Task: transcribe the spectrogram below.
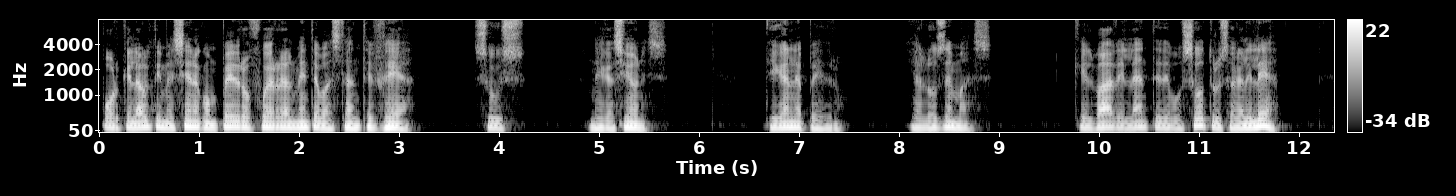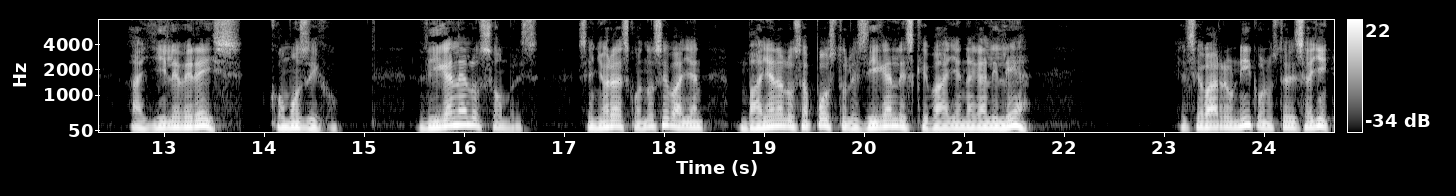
porque la última escena con Pedro fue realmente bastante fea. Sus negaciones. Díganle a Pedro y a los demás que Él va delante de vosotros a Galilea. Allí le veréis, como os dijo. Díganle a los hombres, señoras, cuando se vayan, vayan a los apóstoles, díganles que vayan a Galilea. Él se va a reunir con ustedes allí.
